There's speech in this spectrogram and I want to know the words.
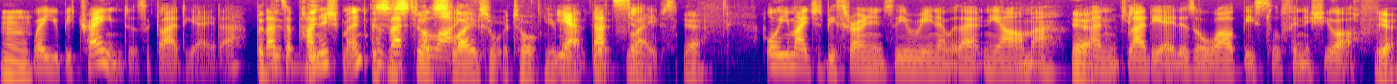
Mm. where you'd be trained as a gladiator. But that's thi- a punishment because that's still slaves what we're talking about. Yeah, that's slaves. Yeah. Or you might just be thrown into the arena without any armor, Yeah. and gladiators or wild beasts will finish you off. Yeah.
